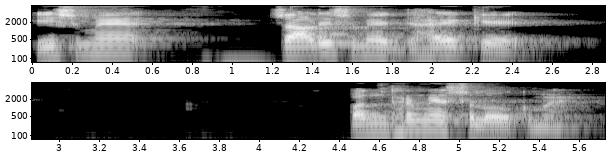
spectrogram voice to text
इसमें चालीसवें अध्याय के पंद्रहवें श्लोक में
